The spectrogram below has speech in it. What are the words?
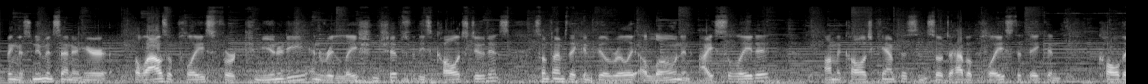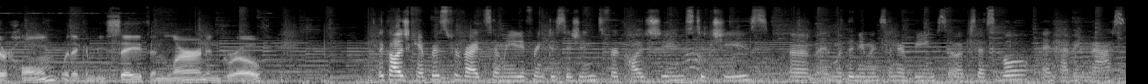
Having this Newman Center here allows a place for community and relationships for these college students. Sometimes they can feel really alone and isolated on the college campus, and so to have a place that they can call their home where they can be safe and learn and grow. The college campus provides so many different decisions for college students to choose, um, and with the Newman Center being so accessible and having Mass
